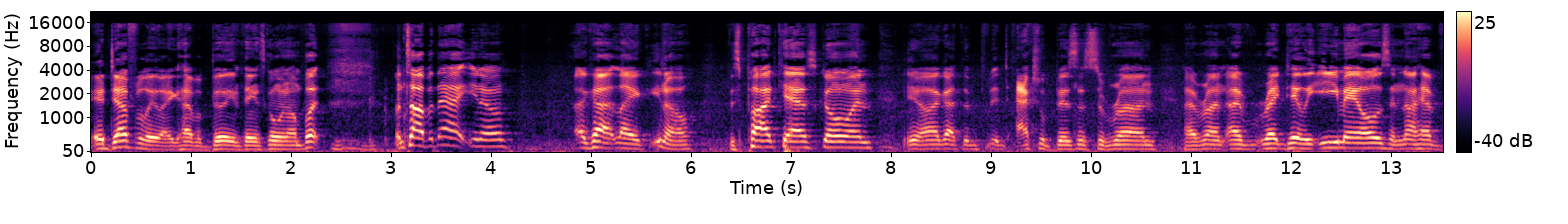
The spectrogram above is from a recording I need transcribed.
it definitely like have a billion things going on. But on top of that, you know, I got like you know this podcast going. You know, I got the actual business to run. I run. I write daily emails, and I have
